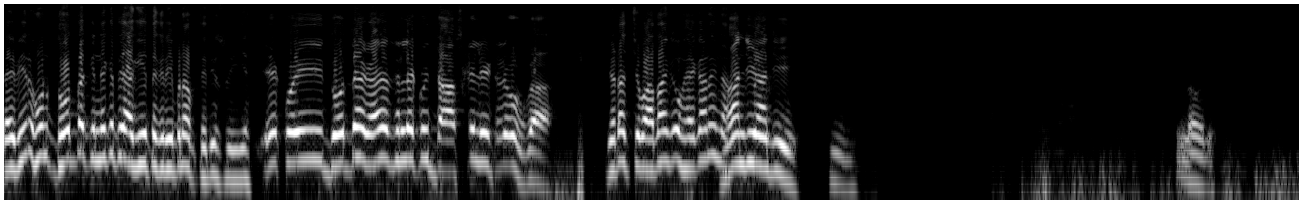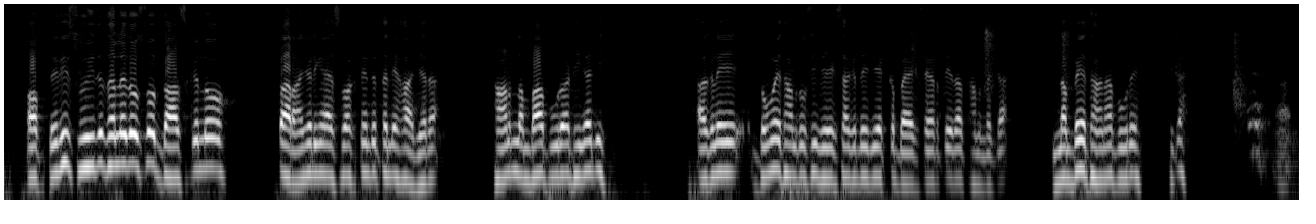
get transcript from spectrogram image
ਤੇ ਵੀਰ ਹੁਣ ਦੁੱਧ ਕਿੰਨੇ ਕਿਤੇ ਆ ਗਈ? ਤਕਰੀਬਨ ਹਫ਼ਤੇ ਦੀ ਸੂਈ ਆ ਇਹ ਕੋਈ ਦੁੱਧ ਹੈਗਾ ਥੱਲੇ ਕੋਈ 10 ਕਿ ਲੀਟਰ ਹੋਊਗਾ। ਜਿਹੜਾ ਚਵਾ ਦਾਂਗੇ ਉਹ ਹੈਗਾ ਨਾ ਇਹਨਾਂ ਹਾਂਜੀ ਹਾਂਜੀ। ਲਓ ਜੀ। ਹਫ਼ਤੇ ਦੀ ਸੂਈ ਦੇ ਥੱਲੇ ਦੋਸਤੋ 10 ਕਿਲੋ ਧਾਰਾਂ ਜਿਹੜੀਆਂ ਇਸ ਵਕਤ ਇਹਦੇ ਥੱਲੇ ਹਾਜ਼ਰ ਆ। ਥਣ ਲੰਬਾ ਪੂਰਾ ਠੀਕ ਆ ਜੀ? ਅਗਲੇ ਦੋਵੇਂ ਥਣ ਤੁਸੀਂ ਵੇਖ ਸਕਦੇ ਜੇ ਇੱਕ ਬੈਕ ਸਾਈਡ ਤੇ ਜਿਹੜਾ ਥਣ ਲੱਗਾ। ਲੰਬੇ ਥਣ ਪੂਰੇ ਠੀਕ ਆ? ਆ ਲਓ।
